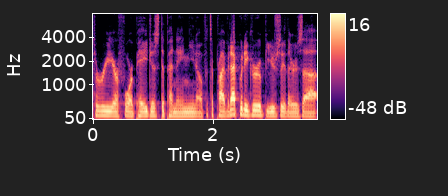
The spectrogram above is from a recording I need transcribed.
three or four pages, depending, you know, if it's a private equity group. Usually there's a,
